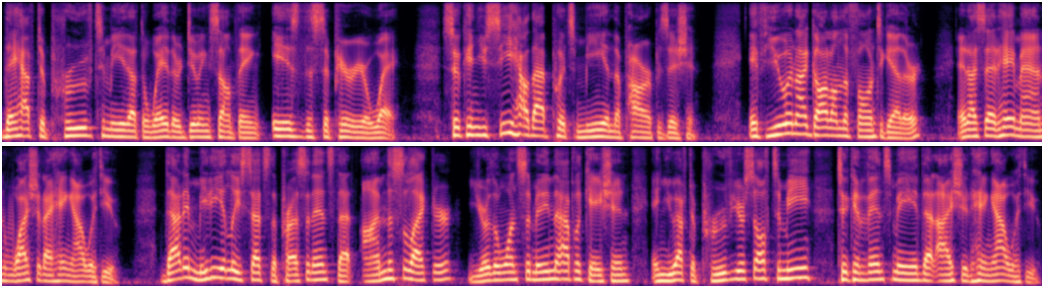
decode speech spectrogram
They have to prove to me that the way they're doing something is the superior way. So, can you see how that puts me in the power position? If you and I got on the phone together and I said, hey man, why should I hang out with you? That immediately sets the precedence that I'm the selector, you're the one submitting the application, and you have to prove yourself to me to convince me that I should hang out with you.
